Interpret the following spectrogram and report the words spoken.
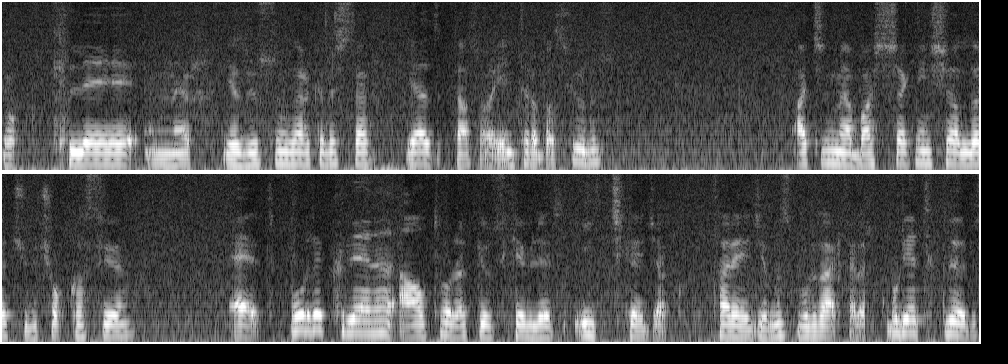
yok Cleaner yazıyorsunuz arkadaşlar. Yazdıktan sonra Enter'a basıyoruz. Açılmaya başlayacak inşallah çünkü çok kasıyor. Evet burada Cleaner 6 olarak gözükebilir. İlk çıkacak tarayıcımız burada arkadaşlar. Buraya tıklıyoruz.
